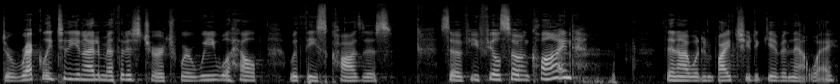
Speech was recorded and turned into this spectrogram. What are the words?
directly to the United Methodist Church, where we will help with these causes. So if you feel so inclined, then I would invite you to give in that way.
